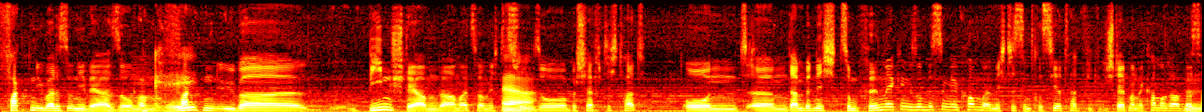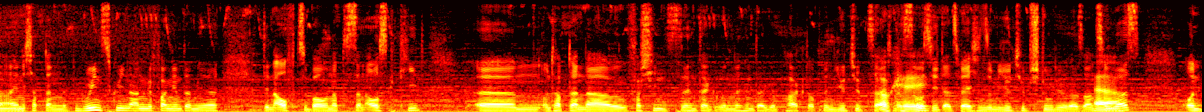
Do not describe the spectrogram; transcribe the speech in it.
Fakten über das Universum, Okay. Fakten über Bienensterben damals, weil mich das Ja. schon so beschäftigt hat. Und ähm, dann bin ich zum Filmmaking so ein bisschen gekommen, weil mich das interessiert hat, wie stellt man eine Kamera besser ein. Ich habe dann mit einem Greenscreen angefangen, hinter mir den aufzubauen, habe das dann ausgekiet ähm, und habe dann da verschiedenste Hintergründe hintergepackt, ob ein YouTube-Zeichen Okay. aussieht, als wäre ich in so einem YouTube-Studio oder sonst Ja. irgendwas. Und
